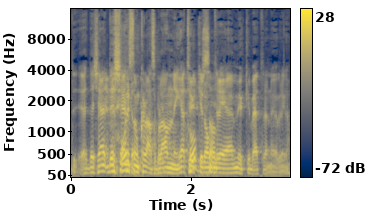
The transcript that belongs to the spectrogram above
det, det, kän, det känns som klassblandning. Jag tycker de tre är mycket bättre än övriga.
